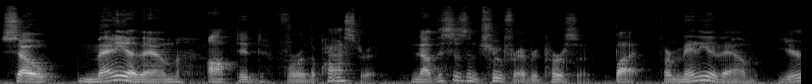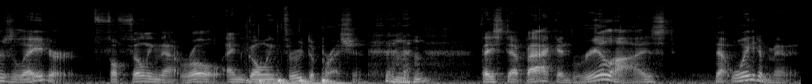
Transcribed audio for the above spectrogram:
So many of them opted for the pastorate. Now, this isn't true for every person, but for many of them, years later, fulfilling that role and going through depression, mm-hmm. they stepped back and realized that, wait a minute,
